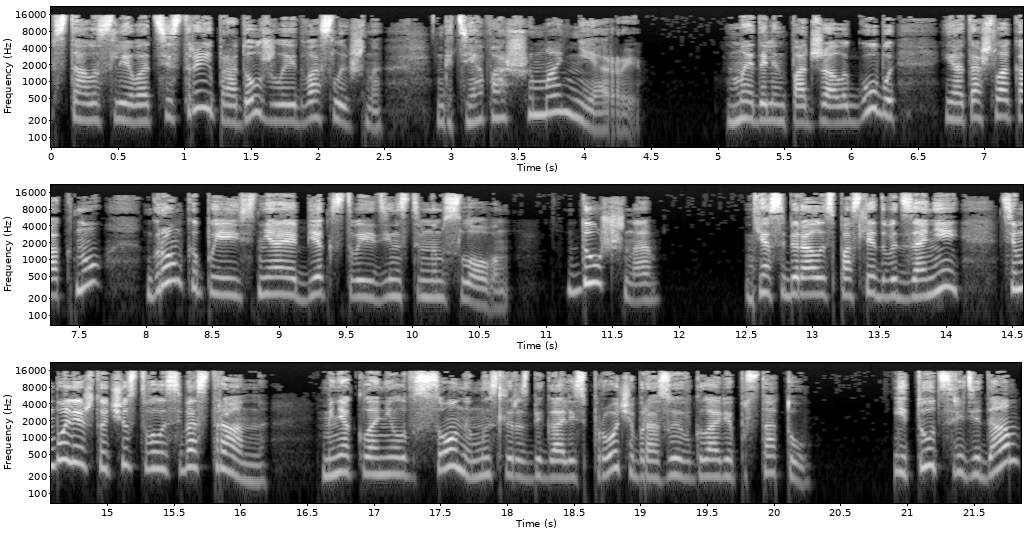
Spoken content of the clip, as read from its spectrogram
встала слева от сестры и продолжила едва слышно. «Где ваши манеры?» Мэдалин поджала губы и отошла к окну, громко поясняя бегство единственным словом. «Душно». Я собиралась последовать за ней, тем более, что чувствовала себя странно. Меня клонило в сон, и мысли разбегались прочь, образуя в голове пустоту. И тут среди дам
